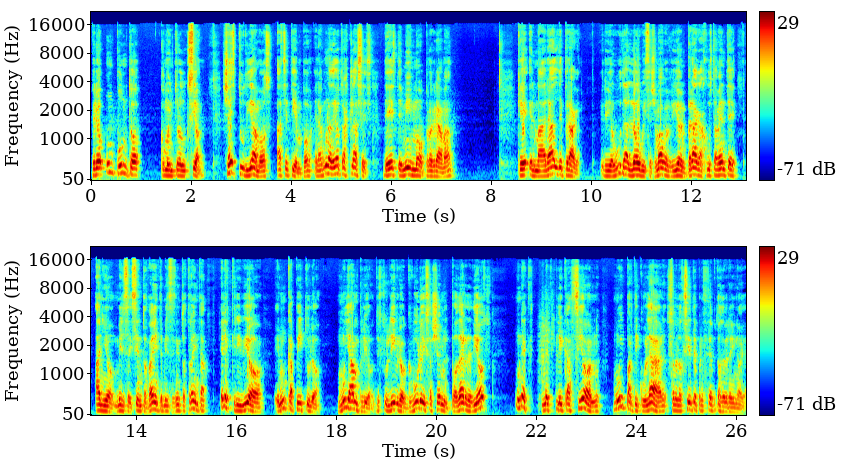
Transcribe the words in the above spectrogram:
Pero un punto como introducción. Ya estudiamos hace tiempo, en alguna de otras clases de este mismo programa, que el Maharal de Praga, Yehuda Lowy se llamaba, vivió en Praga justamente año 1620-1630. Él escribió en un capítulo muy amplio de su libro Gburo Hashem, el poder de Dios, una, explicación muy particular sobre los siete preceptos de Bnei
